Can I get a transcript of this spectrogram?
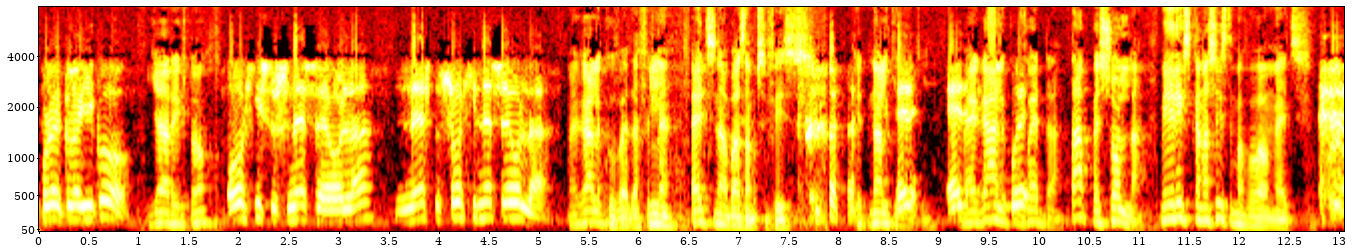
Προεκλογικό. Για ρίχτω. Όχι στους ναι σε όλα, ναι στους όχι ναι σε όλα. Μεγάλη κουβέντα, φίλε. Έτσι να πας να ψηφίσεις. και την άλλη Κυριακή. ε, Μεγάλη κουβέντα. Τα πες όλα. Μην ρίξεις κανένα σύστημα, φοβάμαι έτσι.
